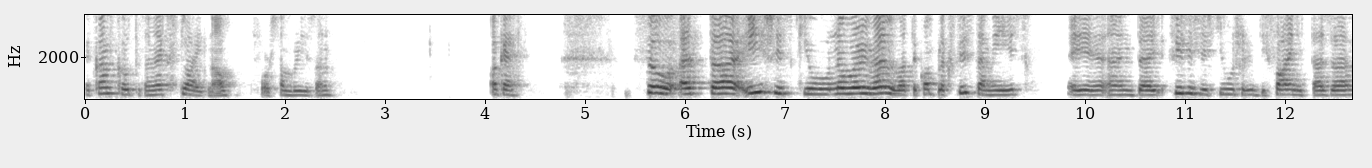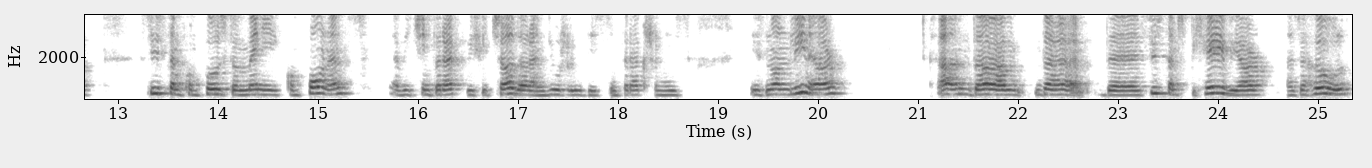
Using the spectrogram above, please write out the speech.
I can't go to the next slide now for some reason. Okay. So at uh, IFISC, you know very well what the complex system is, eh, and uh, physicists usually define it as a system composed of many components uh, which interact with each other, and usually this interaction is, is nonlinear. And um, the, the system's behavior as a whole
